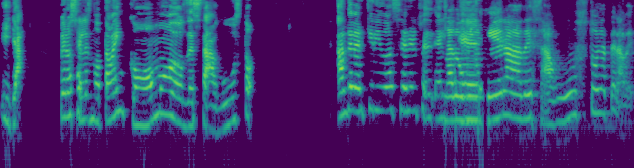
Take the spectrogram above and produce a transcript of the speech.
y ya. Pero se les notaba incómodos, desagusto. Han de haber querido hacer el... el la dominguera, desagusto, ya te la veo.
